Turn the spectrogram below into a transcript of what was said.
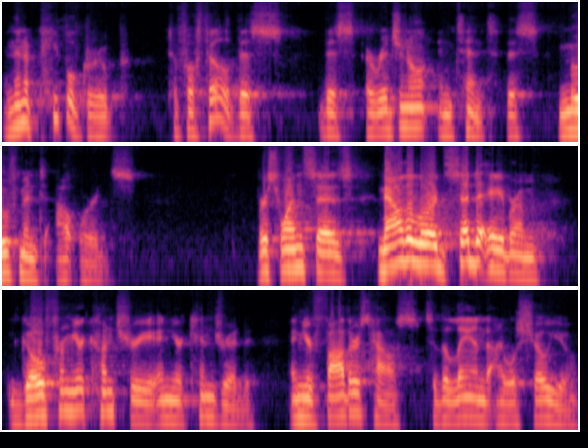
and then a people group to fulfill this, this original intent, this movement outwards. Verse 1 says, Now the Lord said to Abram, Go from your country and your kindred and your father's house to the land I will show you.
